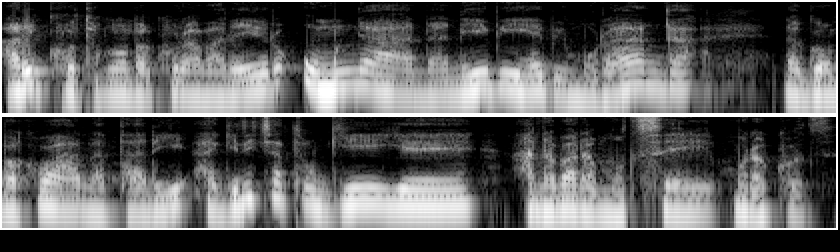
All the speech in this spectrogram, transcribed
ariko tugomba kuraba rero umwana n'ibihe bimuranga. Nagomba kubaha natali agira icyo atubwiye anabaramutse murakoze.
